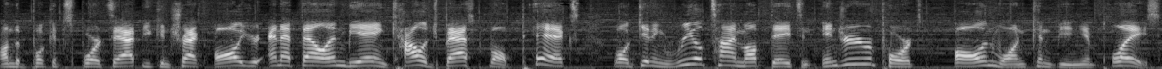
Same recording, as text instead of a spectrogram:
On the Book It Sports app, you can track all your NFL, NBA, and college basketball picks while getting real time updates and injury reports all in one convenient place.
